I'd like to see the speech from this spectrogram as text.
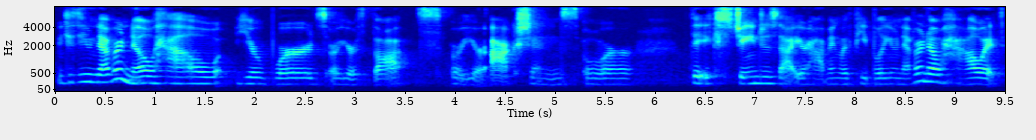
Because you never know how your words or your thoughts or your actions or the exchanges that you're having with people, you never know how it's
